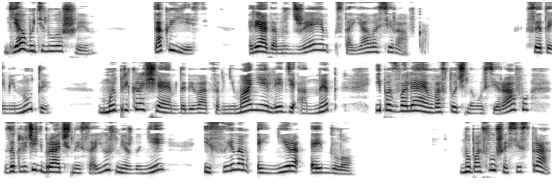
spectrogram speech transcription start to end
Я вытянула шею. Так и есть. Рядом с Джеем стояла Сиравка. С этой минуты мы прекращаем добиваться внимания леди Аннет и позволяем восточному Серафу заключить брачный союз между ней и сыном Эйнира Эйдло. Но послушай, сестра,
